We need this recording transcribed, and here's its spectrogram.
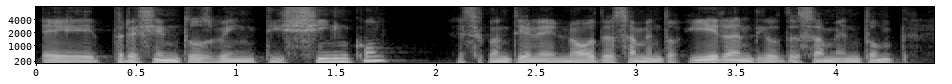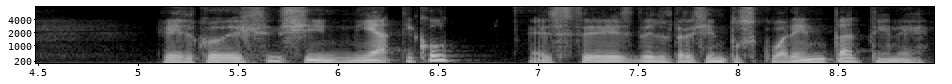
325, eh, este contiene el Nuevo Testamento y el Antiguo Testamento. El Codex Siniático, este es del 340, tiene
